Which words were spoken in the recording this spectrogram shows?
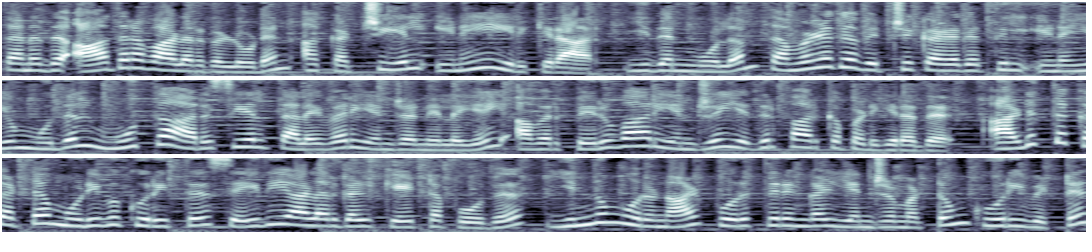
தனது ஆதரவாளர்களுடன் அக்கட்சியில் இணைய இருக்கிறார். இதன் மூலம் தமிழக வெற்றிக் கழகத்தில் இணையும் முதல் மூத்த அரசியல் தலைவர் என்ற நிலையை அவர் பெறுவார் என்று எதிர்பார்க்கப்படுகிறது. அடுத்த கட்ட முடிவு குறித்து செய்தியாளர்கள் கேட்டபோது இன்னும் ஒரு நாள் பொறுத்திருங்கள் என்று மட்டும் கூறிவிட்டு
